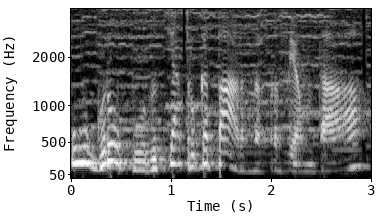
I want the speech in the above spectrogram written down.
O grupo de Teatro Catarse apresenta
